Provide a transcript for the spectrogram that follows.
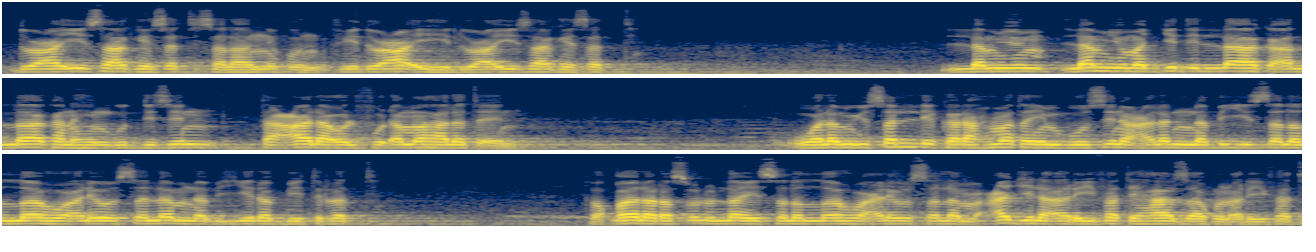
دعاء إيسا كيست سلانكن في دعائه دعاء إيسا كيست لم لم يمجد الله كالله كان هنقدس تعالى والفرما هالتين ولم يصلي كرحمة بوسنا على النبي صلى الله عليه وسلم نبي ربي ترت. فقال رسول الله صلى الله عليه وسلم عجل أريفة هذا كن. أريفة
